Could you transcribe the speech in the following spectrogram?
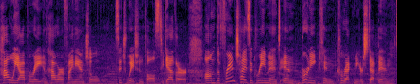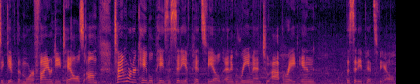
how we operate and how our financial situation falls together. Um, the franchise agreement, and Bernie can correct me or step in to give the more finer details. Um, Time Warner Cable pays the city of Pittsfield an agreement to operate in the city of Pittsfield.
